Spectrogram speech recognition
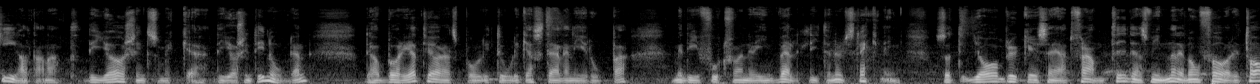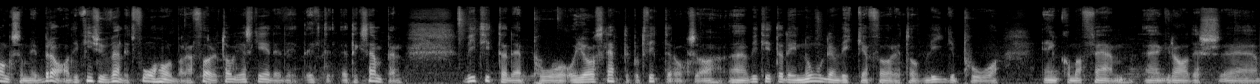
helt annat. Det görs inte så mycket. Det görs inte i Norden. Det har börjat göras på lite olika ställen i Europa men det är fortfarande i väldigt liten utsträckning. Så att jag brukar ju säga att framtidens vinnare, de företag som är bra, det finns ju väldigt få hållbara företag. Jag ska ge dig ett, ett, ett exempel. Vi tittade på, och jag släppte på Twitter också, eh, vi tittade i Norden vilka företag ligger på 1,5 eh, graders eh,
